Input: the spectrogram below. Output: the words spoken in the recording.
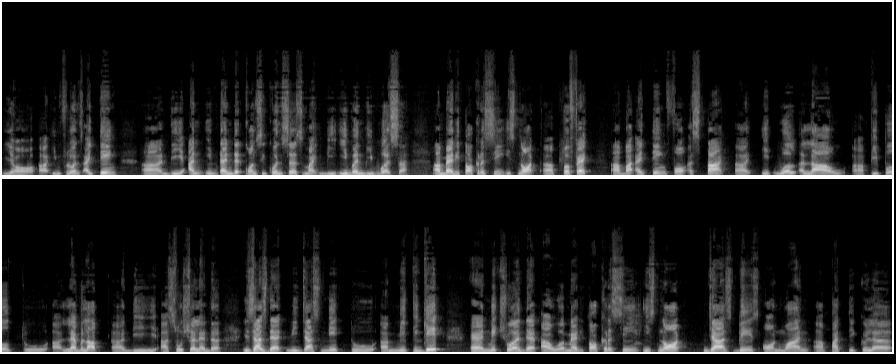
your uh, influence, I think the unintended consequences might be even be worse. meritocracy is not perfect, uh, but I think for a start, uh, it will allow uh, people to uh, level up uh, the uh, social ladder. It's just that we just need to mitigate and make sure that our meritocracy is not just based on one particular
